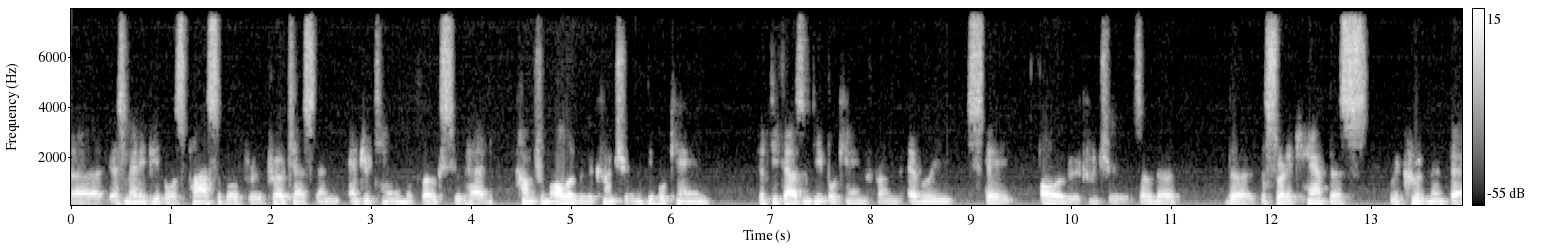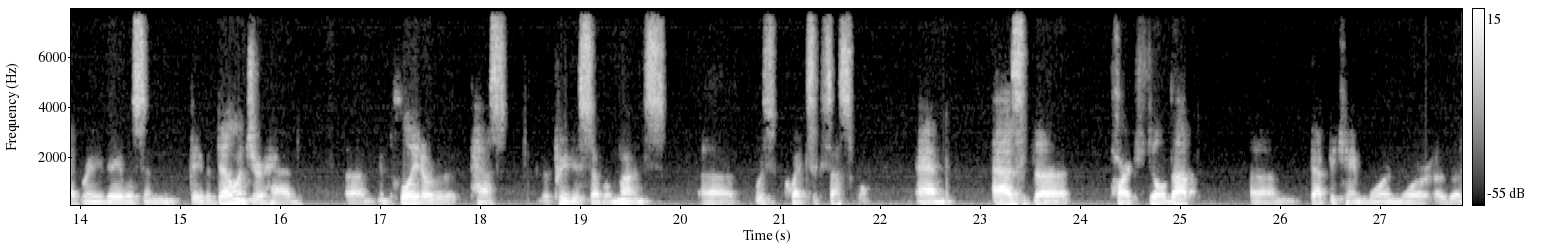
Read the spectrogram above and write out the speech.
uh, as many people as possible for the protest and entertain the folks who had come from all over the country. And people came, 50,000 people came from every state all over the country. So the, the, the sort of campus recruitment that Rennie Davis and David Dellinger had um, employed over the past, the previous several months uh, was quite successful. And as the park filled up um, that became more and more of a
